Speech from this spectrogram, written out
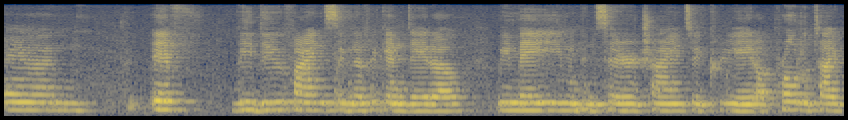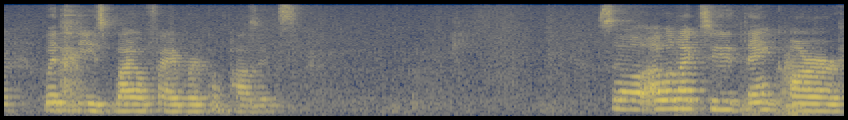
And if we do find significant data, we may even consider trying to create a prototype with these biofiber composites. So I would like to thank our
